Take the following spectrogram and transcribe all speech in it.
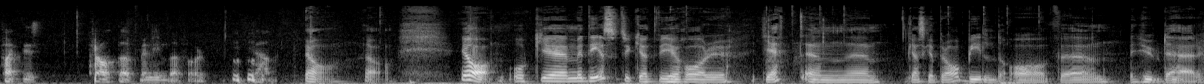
faktiskt pratat med Linda för. Det hade. Ja, ja. Ja, och eh, med det så tycker jag att vi har gett en eh, ganska bra bild av eh, hur det här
